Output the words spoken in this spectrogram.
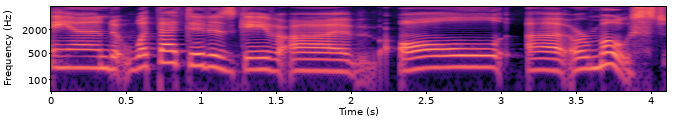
And what that did is gave uh, all uh, or most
